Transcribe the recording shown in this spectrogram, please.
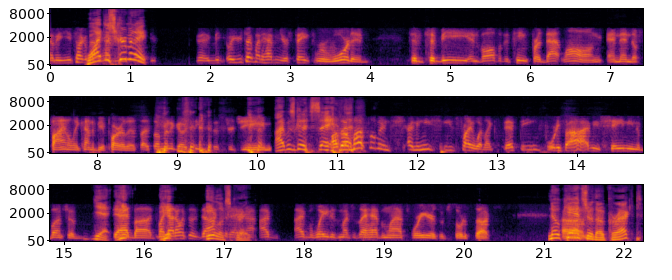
I mean, you talk about Why discriminate? Or you're talking about having your faith rewarded to to be involved with the team for that long, and then to finally kind of be a part of this. So I'm going to go team Sister Jean. I was going to say, Although Musselman, I mean, he's he's probably what like 50, 45. He's shaming a bunch of Yeah, dad he- bods. Like he- I went to the doctor. he looks great. I, I've I've weighed as much as I have in the last four years, which sort of sucks. no cancer um, though, correct?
